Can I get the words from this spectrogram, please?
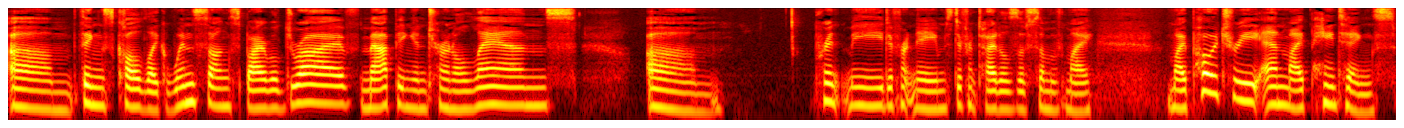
Um, things called like Windsong Spiral Drive, Mapping Internal Lands. Um, print me different names, different titles of some of my my poetry and my paintings.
